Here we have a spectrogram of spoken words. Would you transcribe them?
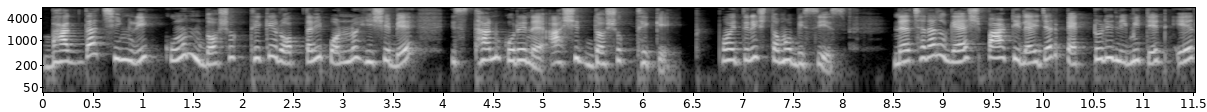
ভাগদা চিংড়ি কোন দশক থেকে রপ্তানি পণ্য হিসেবে স্থান করে নেয় আশির দশক থেকে? পঁয়ত্রিশতম BCS. Natural gas fertilizer factory limited এর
